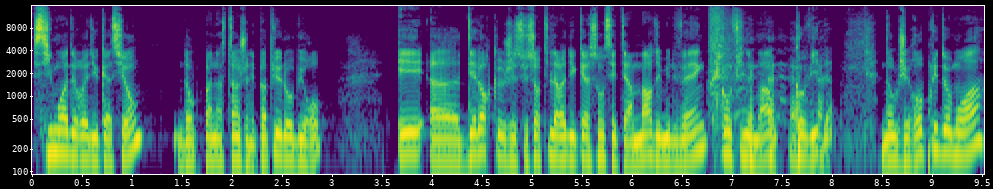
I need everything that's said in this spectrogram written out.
Six mois de rééducation. Donc, pendant ce temps, je n'ai pas pu aller au bureau. Et euh, dès lors que je suis sorti de la rééducation, c'était en mars 2020, confinement, Covid. Donc, j'ai repris deux mois.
